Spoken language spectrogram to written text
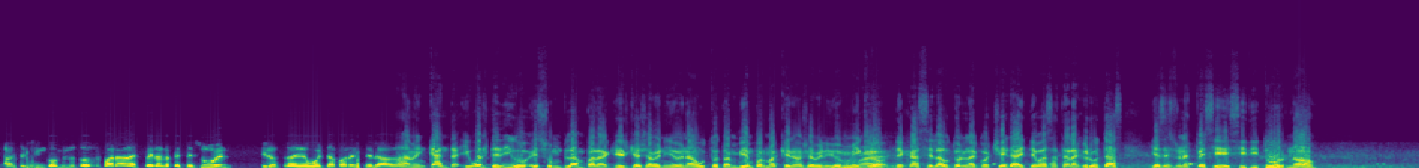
hace cinco minutos de parada, espera a los que se suben y los trae de vuelta para este lado. Ah, me encanta. Igual te digo, es un plan para aquel que haya venido en auto también, por más que no haya venido en micro. bueno. Dejás el auto en la cochera y te vas hasta las grutas y haces una especie de city tour, ¿no?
